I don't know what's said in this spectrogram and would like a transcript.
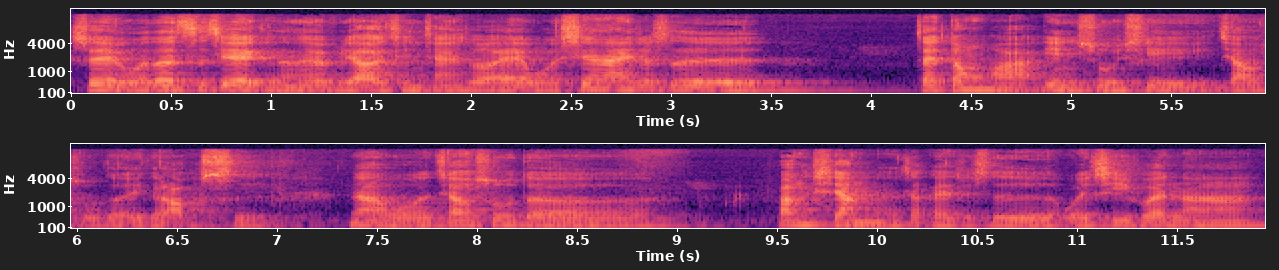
所以我的世界可能会比较倾向于说，哎，我现在就是在东华印数系教书的一个老师。那我教书的方向呢，大概就是微积分啊、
